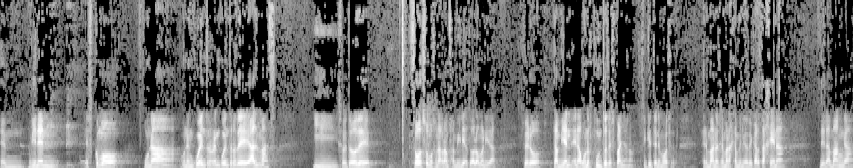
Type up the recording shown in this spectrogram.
Em, vienen, es como una, un encuentro, reencuentro de almas y sobre todo de, todos somos una gran familia, toda la humanidad, pero también en algunos puntos de España, ¿no? Así que tenemos hermanos y hermanas que han venido de Cartagena, de La Manga,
